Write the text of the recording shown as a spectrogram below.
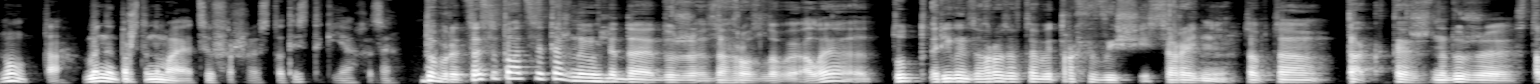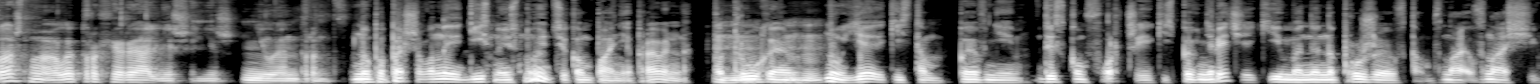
ну так, в мене просто немає цифр статистики, я хз. Добре, ця ситуація теж не виглядає дуже загрозливою, але тут рівень загрози в тебе трохи вищий, середній. Тобто так, теж не дуже страшно, але трохи реальніше, ніж New Entrant. Ну, по-перше, вони дійсно існують, ці компанії, правильно? По-друге, uh-huh. ну є якісь там певні дискомфорт, чи якісь певні речі, які мене напружує там в на в нашій.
